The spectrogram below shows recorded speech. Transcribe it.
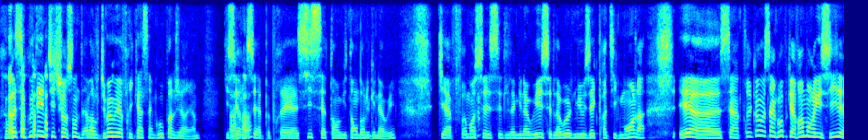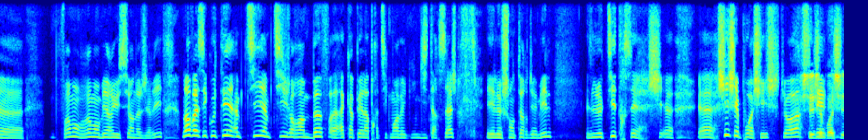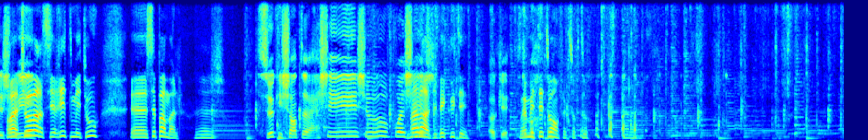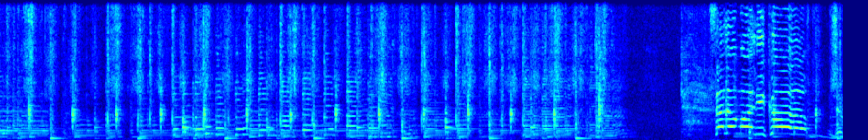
On va s'écouter une petite chanson. de- Alors, du Maui Africa, c'est un groupe algérien qui s'est Uh-huh. lancé à peu près 6, 7 ans, 8 ans dans le Gnawi. Qui a vraiment, c'est de la Gnawi, c'est de la world music pratiquement, là. Et euh, c'est un truc, un groupe qui a vraiment réussi. euh, Vraiment, vraiment bien réussi en Algérie. Là, on va s'écouter un petit, un petit, genre un buff a cappella pratiquement avec une guitare sèche et le chanteur Jamil. Le titre, c'est euh, euh, Chiche et Pois Chiche. Tu vas voir. Chiche et Pois Chiche, Ouais, oui. Tu vas voir, c'est rythme et tout. Euh, c'est pas mal. Euh, Ceux qui chantent Hachiche ou pois chiche. non, non, je vais écouter. Ok. c'est Ouais, bon. mais tais-toi en fait, surtout. Voilà.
